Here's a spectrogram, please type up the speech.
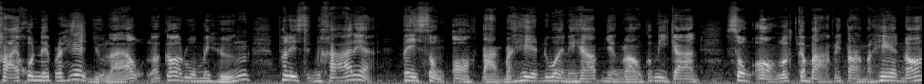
ขายคนในประเทศอยู่แล้ว แล้วก็รวมไปถึงผลิตสินค้าเนี่ย ไปส่งออกต่างประเทศด้วยนะครับ อย่างเราก็มีการส่งออกรถกระบะไปต่างประเทศเนาะ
